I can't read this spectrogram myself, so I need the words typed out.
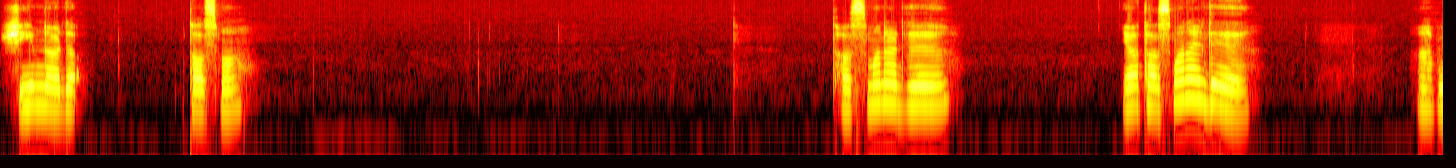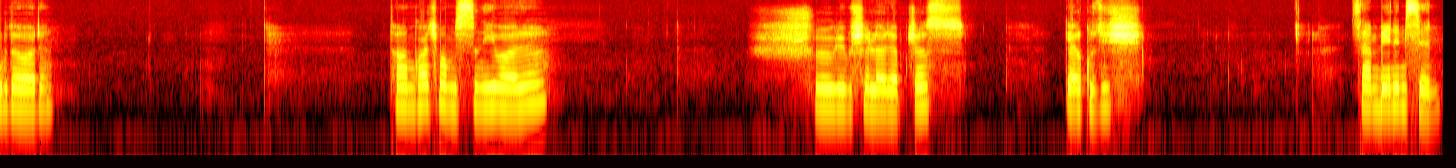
Şeyim nerede? Tasma. Tasma nerede? Ya tasma nerede? Ah burada var. ya. Tamam kaçmamışsın iyi var. Şöyle bir şeyler yapacağız. Gel kuziş. Sen benimsin.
